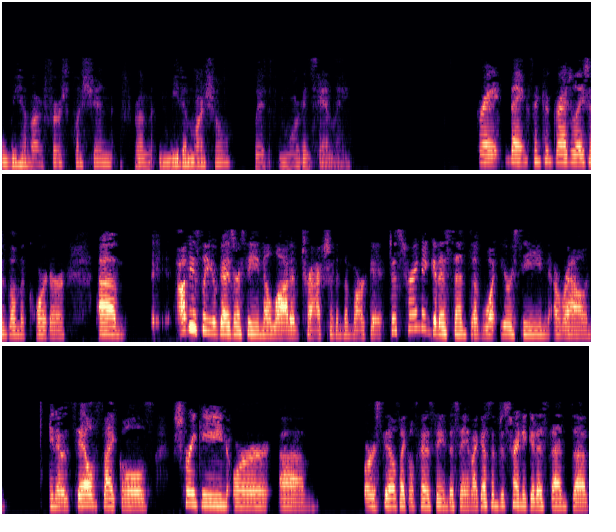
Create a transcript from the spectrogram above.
We have our first question from Meta Marshall with Morgan Stanley. Great. Thanks, and congratulations on the quarter. Um obviously, you guys are seeing a lot of traction in the market. Just trying to get a sense of what you're seeing around you know, sales cycles shrinking or sales cycles kind of staying the same. I guess I'm just trying to get a sense of,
